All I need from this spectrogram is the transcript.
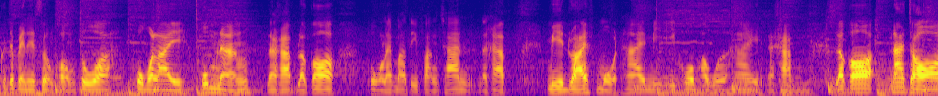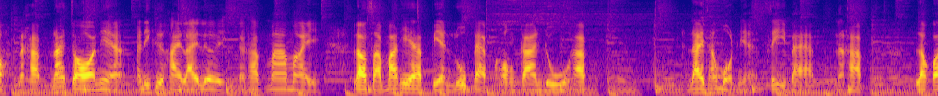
ก็จะเป็นในส่วนของตัวพวงมาลัยพุ่มหนังนะครับแล้วก็พวงมาลัยมัลติฟัง c t ชันนะครับมี drive mode ให้มี eco power ให้นะครับแล้วก็หน้าจอนะครับหน้าจอเนี่ยอันนี้คือไฮไลท์เลยนะครับมาใหม่ เราสามารถที่จะเปลี่ยนรูปแบบของการดูครับได้ทั้งหมดเนี่ยสแบบนะครับเราก็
